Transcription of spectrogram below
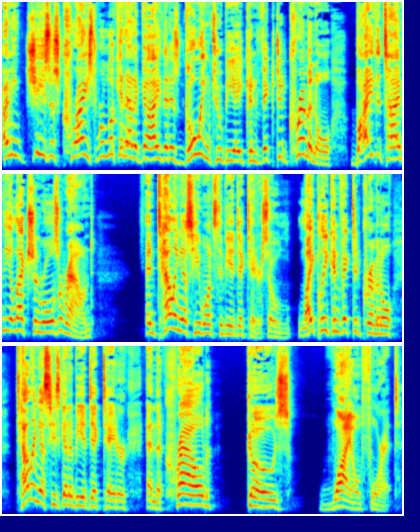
I mean, Jesus Christ, we're looking at a guy that is going to be a convicted criminal by the time the election rolls around and telling us he wants to be a dictator. So, likely convicted criminal telling us he's going to be a dictator, and the crowd goes wild for it.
